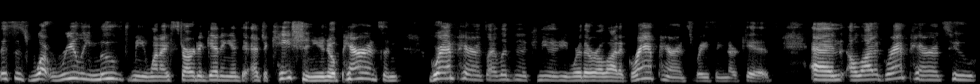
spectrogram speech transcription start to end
this is what really moved me when I started getting into education. You know, parents and grandparents, I lived in a community where there were a lot of grandparents raising their kids and a lot of grandparents who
